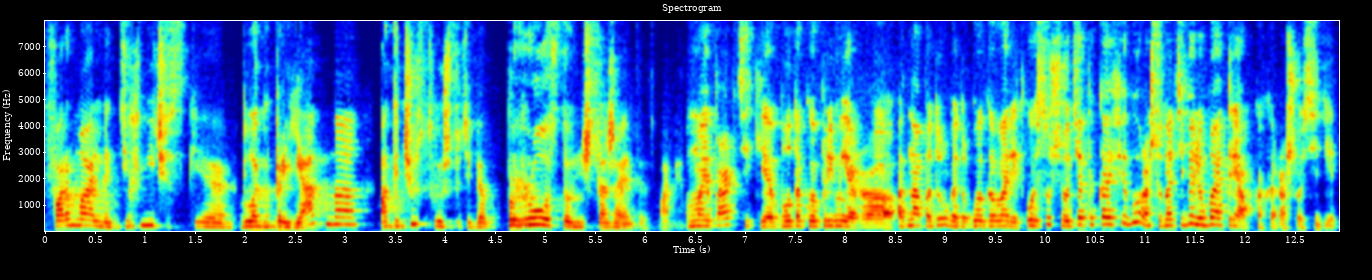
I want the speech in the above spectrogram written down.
формально, технически благоприятно, а ты чувствуешь, что тебя просто уничтожает этот момент. В моей практике был такой пример. Одна подруга другой говорит, ой, слушай, у тебя такая фигура, что на тебе любая тряпка хорошо сидит.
